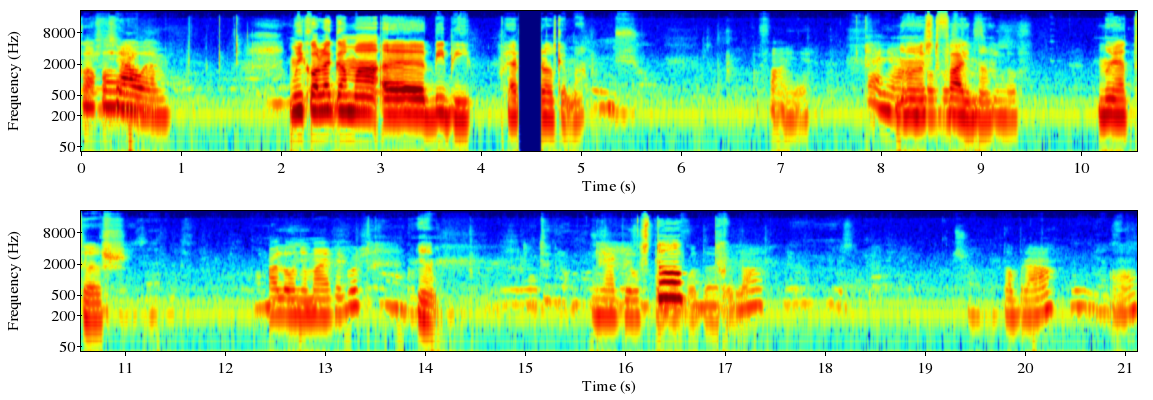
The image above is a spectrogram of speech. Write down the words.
ko, ko. Chciałem. Mój kolega ma e, Bibi. Heroskę ma. Fajnie. Ja nie mam No, po jest prostu fajna. Skinów. No ja też. Ale on nie ma jakiegoś? Nie. Jakiego Stop. Daryla. Dobra. O.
